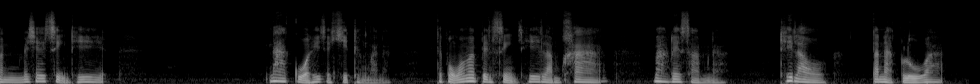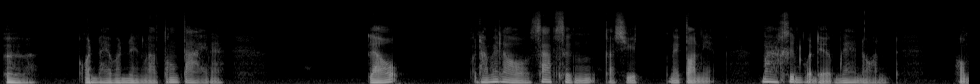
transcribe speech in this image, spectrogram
มันไม่ใช่สิ่งที่น่ากลัวที่จะคิดถึงมันนะแต่ผมว่ามันเป็นสิ่งที่ล้ำค่ามากด้วยซ้ำนะ ที่เราตระหนักรู้ว่า เออ วันใดวันหนึ่งเราต้องตายนะ แล้วมันทำให้เราซาบซึ้งกับชีวิตในตอนเนี้ยมากขึ้นกว่าเดิมแน่นอน ผม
